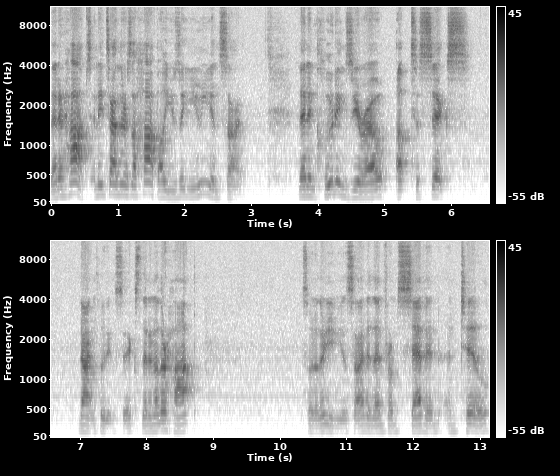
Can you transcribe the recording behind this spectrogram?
Then it hops. Anytime there's a hop, I'll use a union sign. Then including 0 up to 6 not including 6. Then another hop, so another union sign, and then from 7 until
